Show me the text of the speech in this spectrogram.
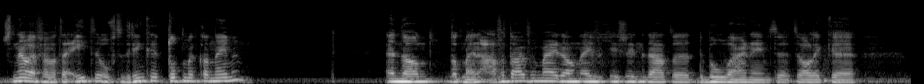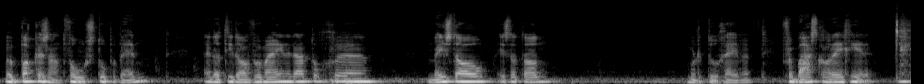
snel even wat te eten of te drinken tot me kan nemen. En dan dat mijn avatar voor mij dan eventjes inderdaad eh, de boel waarneemt eh, terwijl ik eh, mijn bakkers aan het volstoppen ben. En dat die dan voor mij inderdaad toch, eh, meestal is dat dan, moet ik toegeven, verbaasd kan reageren.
